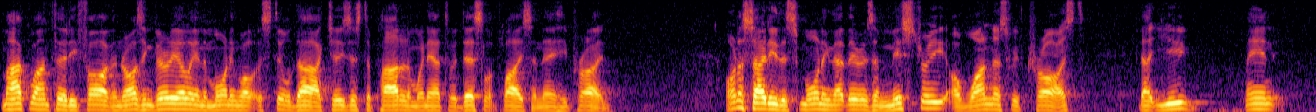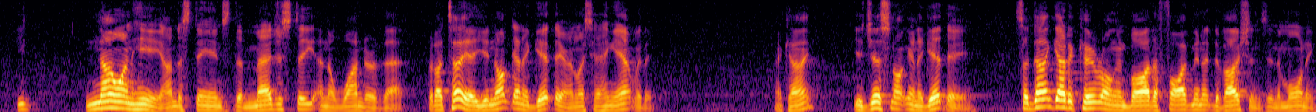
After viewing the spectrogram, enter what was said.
Mark 1:35 and rising very early in the morning while it was still dark Jesus departed and went out to a desolate place and there he prayed. I want to say to you this morning that there is a mystery of oneness with Christ that you man no one here understands the majesty and the wonder of that. But I tell you, you're not going to get there unless you hang out with him. Okay? You're just not going to get there. So don't go to Koorong and buy the five minute devotions in the morning.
